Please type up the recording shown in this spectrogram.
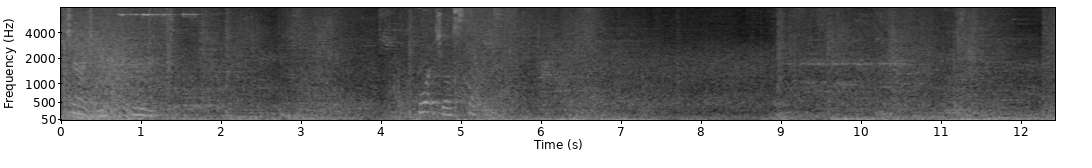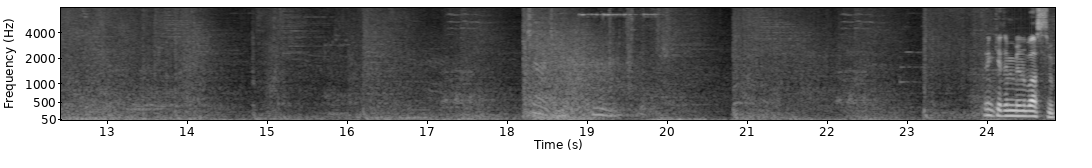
Charging. Hmm. Watch your step. Hmm. Trinket'in birini bastım.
